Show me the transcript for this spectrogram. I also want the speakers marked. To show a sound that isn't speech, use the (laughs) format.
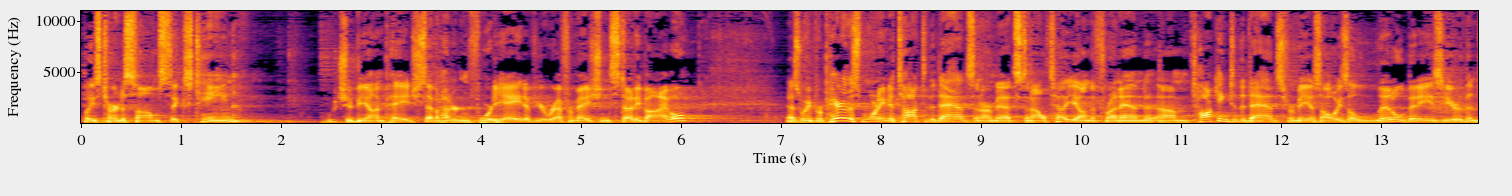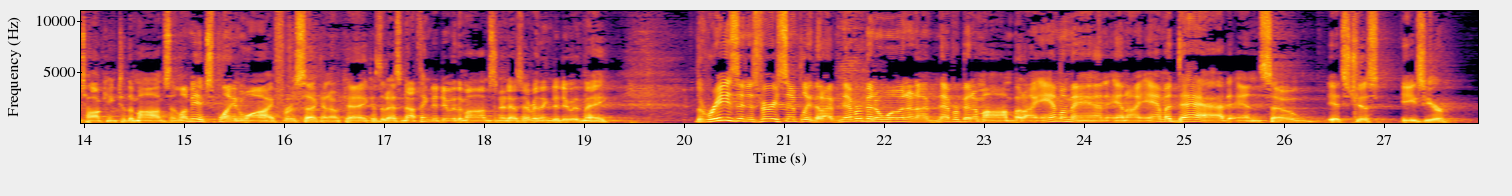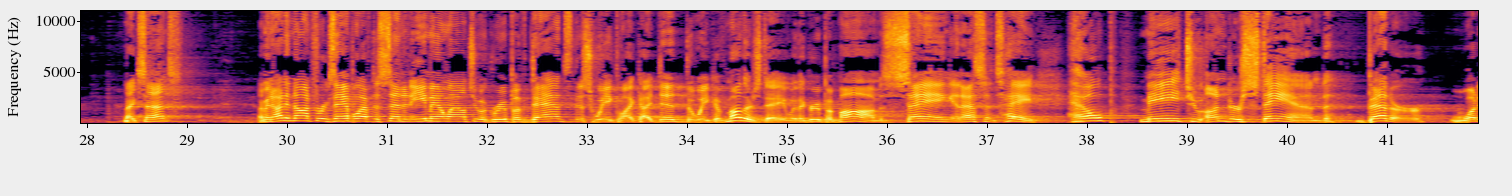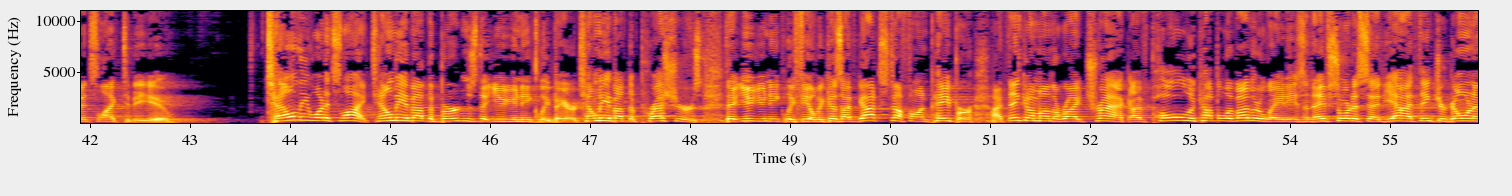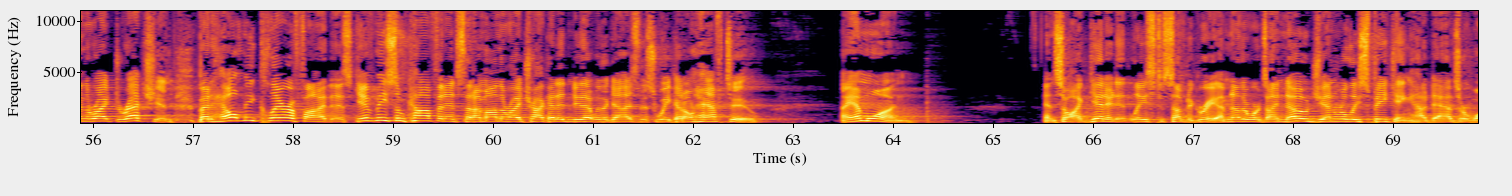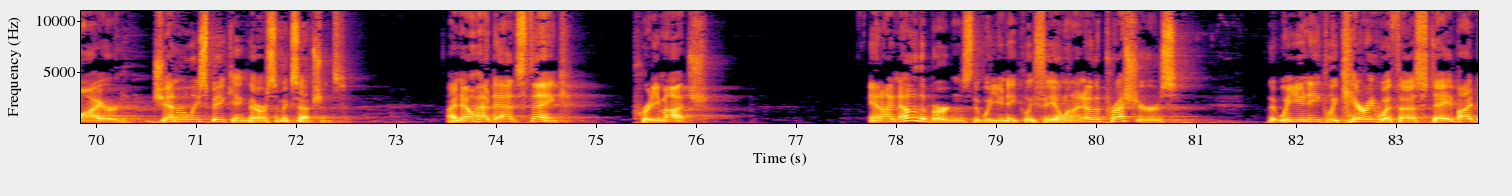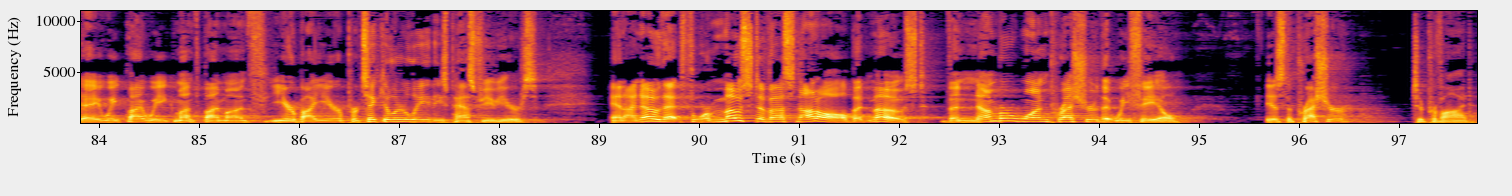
Speaker 1: Please turn to Psalm 16, which should be on page 748 of your Reformation Study Bible. As we prepare this morning to talk to the dads in our midst, and I'll tell you on the front end, um, talking to the dads for me is always a little bit easier than talking to the moms. And let me explain why for a second, okay? Because it has nothing to do with the moms and it has everything to do with me. The reason is very simply that I've never been a woman and I've never been a mom, but I am a man and I am a dad, and so it's just easier. Make sense? I mean, I did not, for example, have to send an email out to a group of dads this week like I did the week of Mother's Day with a group of moms saying, in essence, hey, help me to understand better what it's like to be you. Tell me what it's like. Tell me about the burdens that you uniquely bear. Tell me about the pressures that you uniquely feel because I've got stuff on paper. I think I'm on the right track. I've polled a couple of other ladies and they've sort of said, yeah, I think you're going in the right direction, but help me clarify this. Give me some confidence that I'm on the right track. I didn't do that with the guys this week. I don't have to. I am one. And so I get it at least to some degree. In other words, I know generally speaking how dads are wired. Generally speaking, there are some exceptions. I know how dads think, pretty much. And I know the burdens that we uniquely feel, and I know the pressures that we uniquely carry with us day by day, week by week, month by month, year by year, particularly these past few years. And I know that for most of us, not all, but most, the number one pressure that we feel is the pressure to provide.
